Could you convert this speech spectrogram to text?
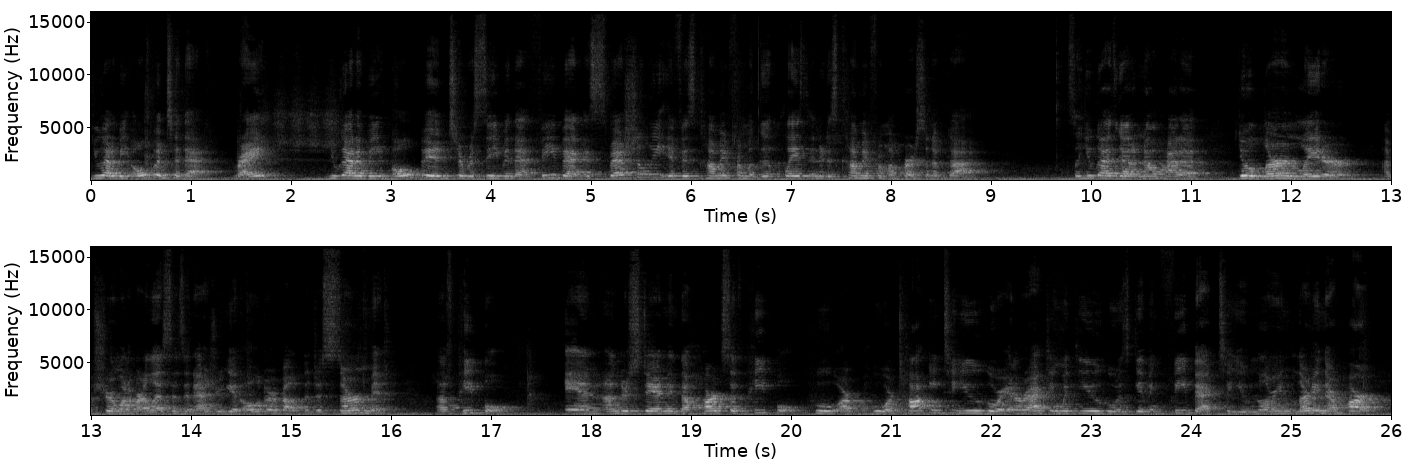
you got to be open to that, right? You got to be open to receiving that feedback, especially if it's coming from a good place and it is coming from a person of God. So you guys got to know how to, you'll learn later, I'm sure, one of our lessons, and as you get older, about the discernment of people and understanding the hearts of people who are who are talking to you, who are interacting with you, who is giving feedback to you, learning learning their heart.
